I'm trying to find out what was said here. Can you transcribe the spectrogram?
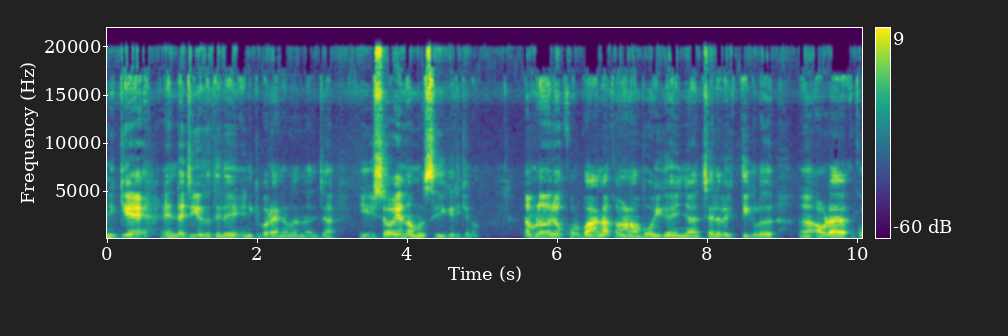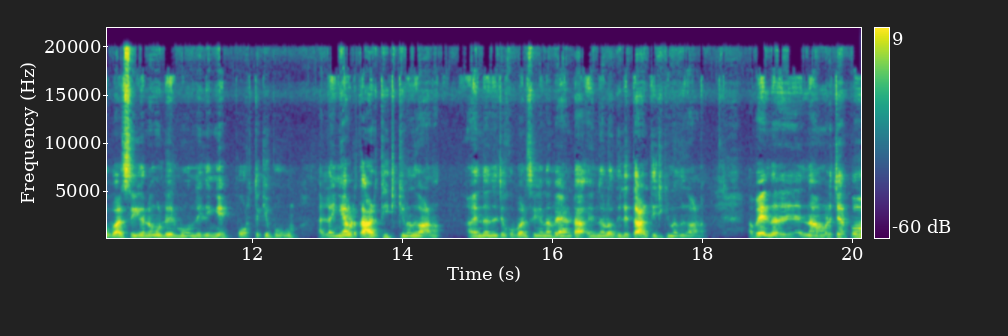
എനിക്ക് എന്റെ ജീവിതത്തിൽ എനിക്ക് പറയാനുള്ളത് എന്താണെന്ന് വെച്ചാൽ ഈശോയെ നമ്മൾ സ്വീകരിക്കണം. നമ്മൾ ഒരു കുർബാന കാണാൻ പോയി കഴിഞ്ഞാൽ ചില വ്യക്തികൾ അവിടെ കുർബാന സ്വീകരണം കൊണ്ടുവരുമ്പോൾ ഒന്നില്ലെങ്കിൽ പുറത്തേക്ക് പോകും. അല്ലെങ്കിൽ അവിടെ താഴ്ത്തിയിരിക്കുന്നത് കാണാം. എന്താണെന്ന് വെച്ചാൽ കുർബാന സ്വീകരണം വേണ്ട എന്നുള്ളതിൽ താഴ്ത്തിയിരിക്കുന്നത് കാണാം. അപ്പോൾ എന്നാൽ നമ്മൾ ചിലപ്പോൾ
